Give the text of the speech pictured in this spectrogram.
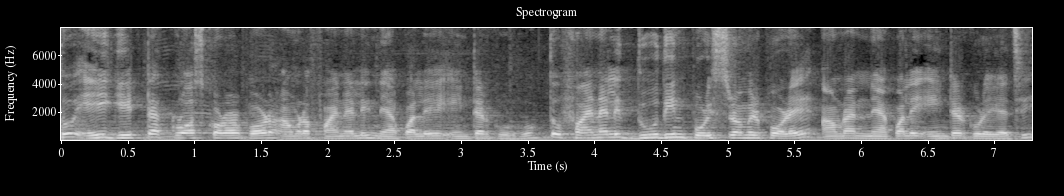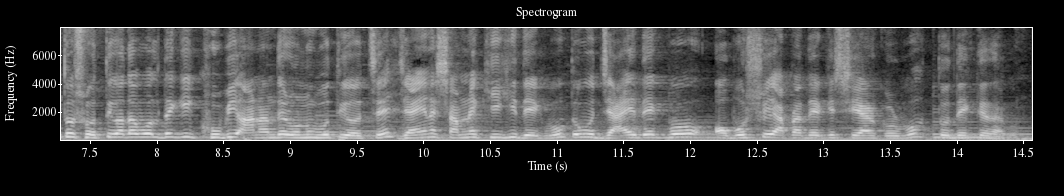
তো এই গেটটা ক্রস করার পর আমরা ফাইনালি নেপালে এন্টার করব। তো ফাইনালি দুদিন পরিশ্রমের পরে আমরা নেপালে এন্টার করে গেছি। তো সত্যি কথা বলতে কি খুবই আনন্দের অনুভূতি হচ্ছে। যাই না সামনে কি কি দেখব, তবু যাই দেখব অবশ্যই আপনাদেরকে শেয়ার করব। তো দেখতে থাকুন।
